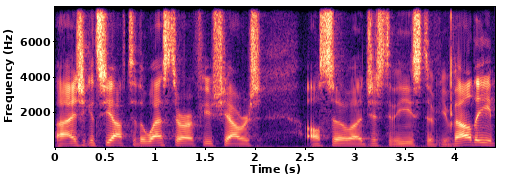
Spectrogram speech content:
uh, as you can see off to the west, there are a few showers also uh, just to the east of Uvalde,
